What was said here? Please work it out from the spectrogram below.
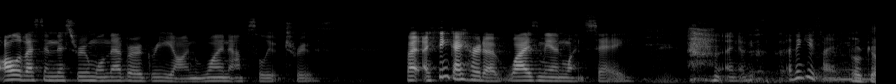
all of us in this room will never agree on one absolute truth. But I think I heard a wise man once say, I know he's, I think he's hiding. Okay.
